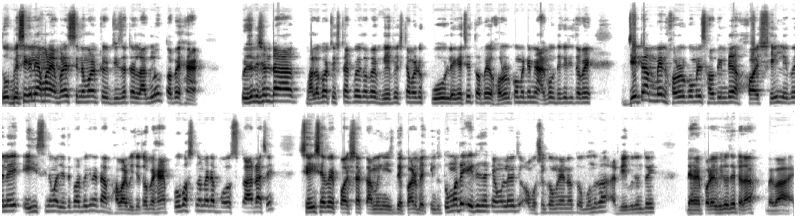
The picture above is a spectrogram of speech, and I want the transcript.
তো বেসিক্যালি আমার অ্যাভারেজ সিনেমার টিজারটা লাগল, তবে হ্যাঁ প্রেজেন্টেশনটা ভালো করার চেষ্টা করে, তবে ভিএফএক্সটা আমার একটু পুরো লেগেছে। তবে হরর কমেডি আমি আগেও দেখেছি, তবে যেটা main horror comedy South India হয়, সেই লেভেলে এই সিনেমা যেতে পারবে কিনা তা ভাবার বিষয়। তবে হ্যাঁ প্রবাস নামে একটা বড় স্টার আছে, সেই হিসাবে পয়সা কামিয়ে নিয়ে যেতে পারবে। কিন্তু তোমাদের টিজার কেমন লেগেছে অবশ্যই কমেন্ট না তো বন্ধুরা, আজকে এই পর্যন্তই। দেখা পরে ভিডিওতে তারা বাই বাই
